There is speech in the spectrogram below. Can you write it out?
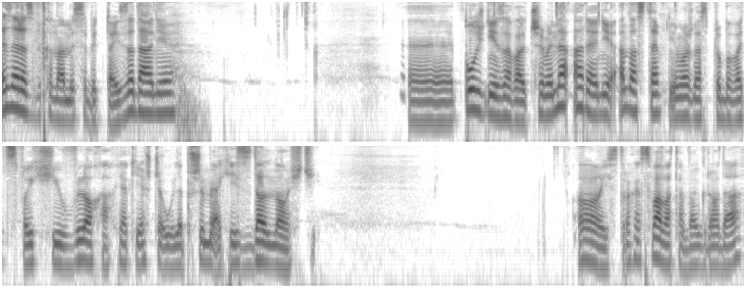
Zaraz wykonamy sobie tutaj zadanie. E, Później zawalczymy na arenie, a następnie można spróbować swoich sił w lochach, jak jeszcze ulepszymy jakieś zdolności. Oj, jest trochę słaba ta nagroda.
